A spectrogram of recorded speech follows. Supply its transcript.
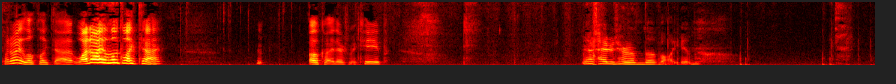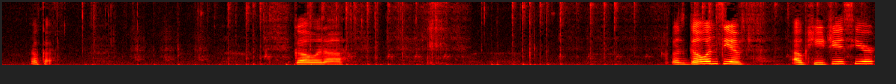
Why do I look like that? Why do I look like that? Okay, there's my cape. Now time to turn on the volume. Okay. Go and uh Let's go and see if Aokiji is here.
